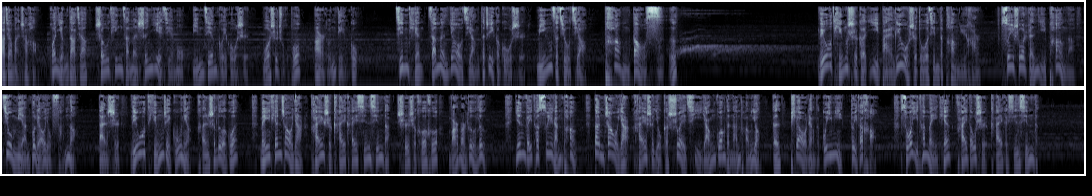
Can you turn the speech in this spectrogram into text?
大家晚上好，欢迎大家收听咱们深夜节目《民间鬼故事》，我是主播二轮典故。今天咱们要讲的这个故事名字就叫《胖到死》。刘婷是个一百六十多斤的胖女孩，虽说人一胖啊，就免不了有烦恼，但是刘婷这姑娘很是乐观。每天照样还是开开心心的吃吃喝喝玩玩乐乐，因为她虽然胖，但照样还是有个帅气阳光的男朋友跟漂亮的闺蜜对她好，所以她每天还都是开开心心的。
